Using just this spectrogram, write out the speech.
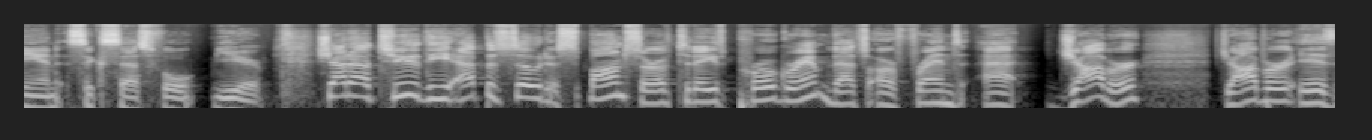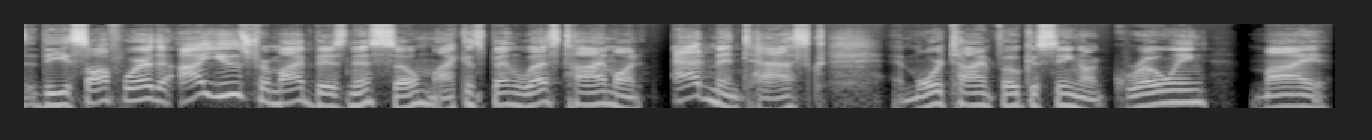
and successful year. Shout out to the episode sponsor of today's program. That's our friends at Jobber. Jobber is the software that I use for my business so I can spend less time on admin tasks and more time focusing on growing my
